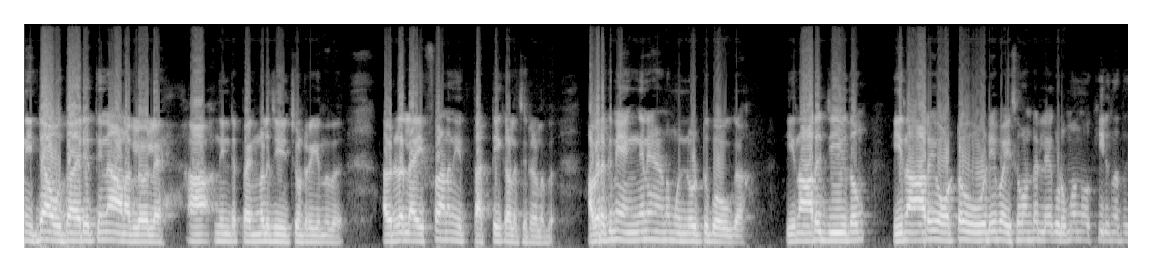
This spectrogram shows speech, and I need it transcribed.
നിന്റെ ഔദാര്യത്തിനാണല്ലോ അല്ലെ? ആ നിന്റെ പെങ്ങൾ ജീവിച്ചുകൊണ്ടിരിക്കുന്നത് അവരുടെ ലൈഫാണ് നീ തട്ടി കളിച്ചിട്ടുള്ളത് അവർക്ക് നീ എങ്ങനെയാണ് മുന്നോട്ട് പോവുക? ഈ നാറ് ജീവിതം ഈ നാറി ഓട്ടോ ഓടിയ പൈസ കൊണ്ടല്ലേ കുടുംബം നോക്കിയിരുന്നത്?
